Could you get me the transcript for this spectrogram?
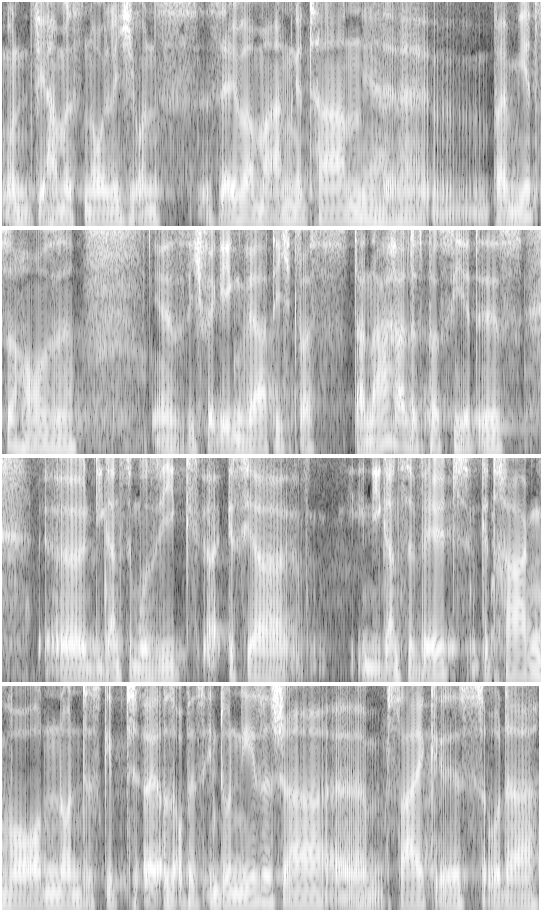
und wir haben es neulich uns selber mal angetan, Ja. äh, bei mir zu Hause, äh, sich vergegenwärtigt, was danach alles passiert ist. Äh, die ganze Musik ist ja in die ganze Welt getragen worden und es gibt, äh, also ob es indonesischer äh, Psych ist oder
